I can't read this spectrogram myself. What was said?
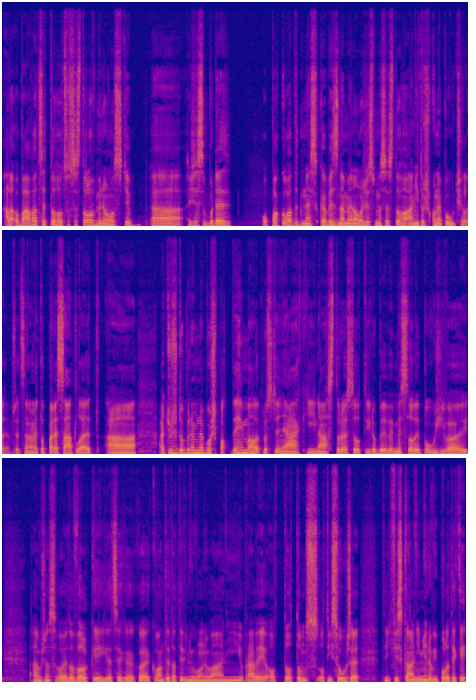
ale obávat se toho, co se stalo v minulosti, že se bude opakovat dneska by znamenalo, že jsme se z toho ani trošku nepoučili. Přece jenom je to 50 let a ať už dobrým nebo špatným, ale prostě nějaký nástroje se od té doby vymysleli, používají a můžeme se bavit o velkých věcech, jako je kvantitativní uvolňování, právě o, o tom, o té souře té fiskální měnové politiky.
